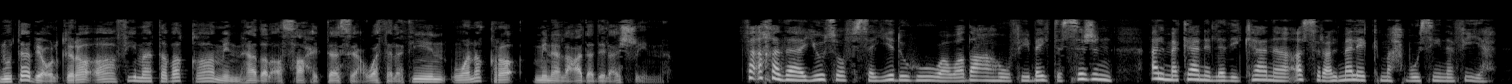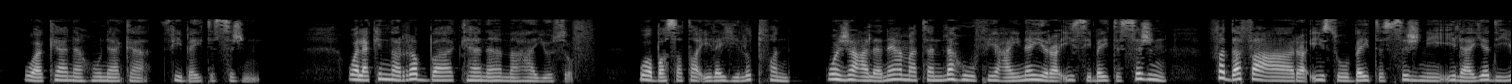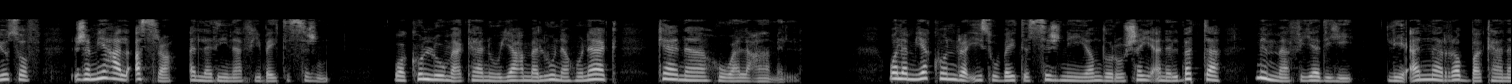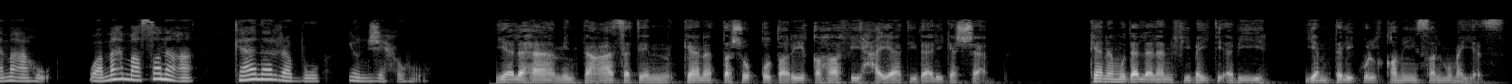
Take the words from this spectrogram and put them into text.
نتابع القراءة فيما تبقى من هذا الأصحاح التاسع وثلاثين ونقرأ من العدد العشرين. فأخذ يوسف سيده ووضعه في بيت السجن المكان الذي كان أسر الملك محبوسين فيه وكان هناك في بيت السجن. ولكن الرب كان مع يوسف وبسط إليه لطفا وجعل نعمة له في عيني رئيس بيت السجن فدفع رئيس بيت السجن إلى يد يوسف جميع الأسرى الذين في بيت السجن. وكل ما كانوا يعملون هناك كان هو العامل. ولم يكن رئيس بيت السجن ينظر شيئا البتة مما في يده لأن الرب كان معه ومهما صنع كان الرب ينجحه. يا لها من تعاسة كانت تشق طريقها في حياة ذلك الشاب. كان مدللا في بيت أبيه يمتلك القميص المميز.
